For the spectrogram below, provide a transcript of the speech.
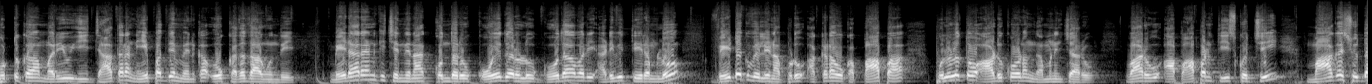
పుట్టుక మరియు ఈ జాతర నేపథ్యం వెనుక ఓ కథ దాగుంది. మేడారానికి చెందిన కొందరు కోయదొరలు గోదావరి అడవి తీరంలో వేటకు వెళ్ళినప్పుడు అక్కడ ఒక పాప పులులతో ఆడుకోవడం గమనించారు. వారు ఆ పాపను తీసుకొచ్చి మాఘశుద్ధ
